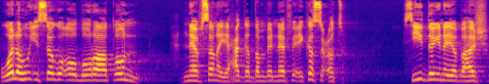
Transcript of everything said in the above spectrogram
Walahu isaga oo duraatun neefsanaya. Xagga dambe neefi ay ka socoto. Sii daynaya bahasha.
